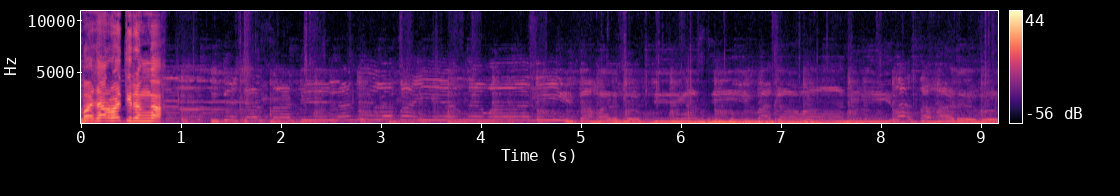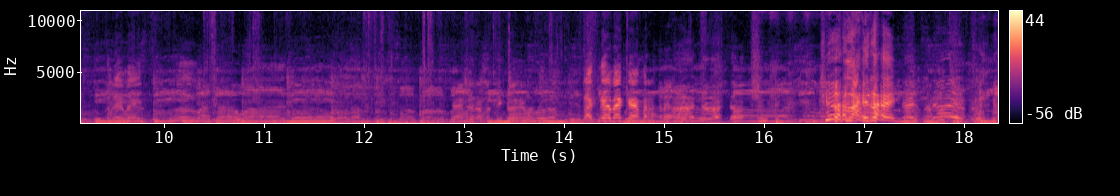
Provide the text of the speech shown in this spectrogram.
बाजार होय तिरंगा. देशासाठी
